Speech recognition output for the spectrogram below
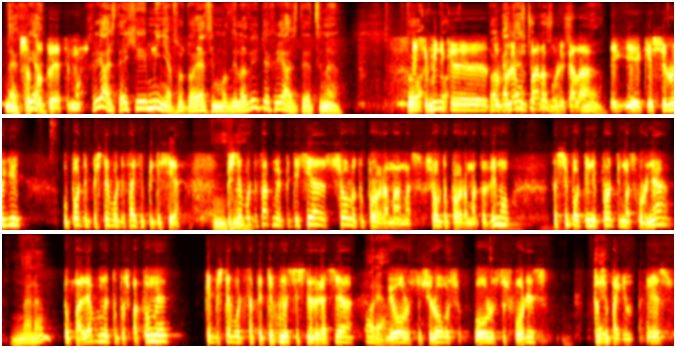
Ναι, σε αυτό το έθιμο. Χρειάζεται. Έχει μείνει αυτό το έθιμο δηλαδή και χρειάζεται έτσι, ναι. Έχει μείνει και το, το δουλεύουν πάρα πολύ καλά ναι. οι, οι, οι σύλλογοι. Οπότε πιστεύω ότι θα έχει Πιστεύω ότι θα έχουμε επιτυχία σε όλο το πρόγραμμά μας, σε όλο το πρόγραμμα του Δήμου. Θα είπα ότι είναι η πρώτη μας χρονιά. Ναι, ναι. Το παλεύουμε, το προσπαθούμε και πιστεύω ότι θα πετύχουμε σε συνεργασία με όλους τους συλλόγους, όλους τους φορείς, τους ε, επαγγελματίες.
